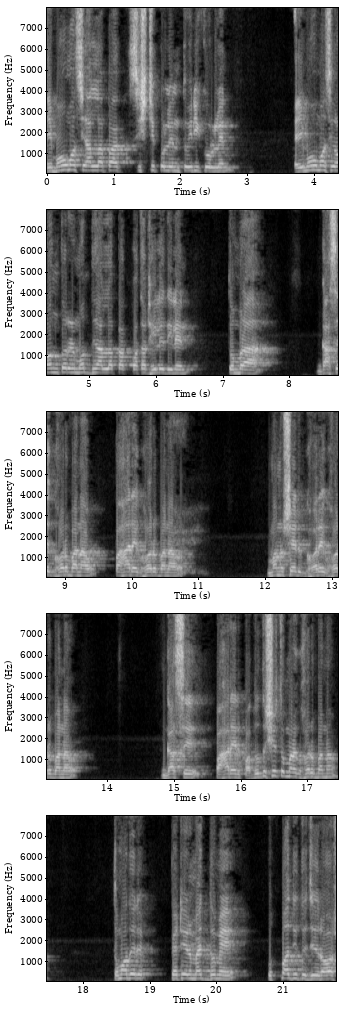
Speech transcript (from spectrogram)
এই মৌমাছি সৃষ্টি করলেন, তৈরি করলেন। এই মৌমাছির অন্তরের মধ্যে আল্লাহ পাক কথা ঠেলে দিলেন, তোমরা গাছে ঘর বানাও, পাহাড়ে ঘর বানাও। মানুষের ঘরে ঘর বানাও। গাছে, পাহাড়ের পাদদেশে তোমরা ঘর বানাও। তোমাদের পেটের মাধ্যমে উৎপাদিত যে রস,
